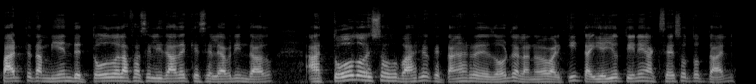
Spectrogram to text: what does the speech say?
parte también de todas las facilidades que se le ha brindado a todos esos barrios que están alrededor de la nueva barquita y ellos tienen acceso total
